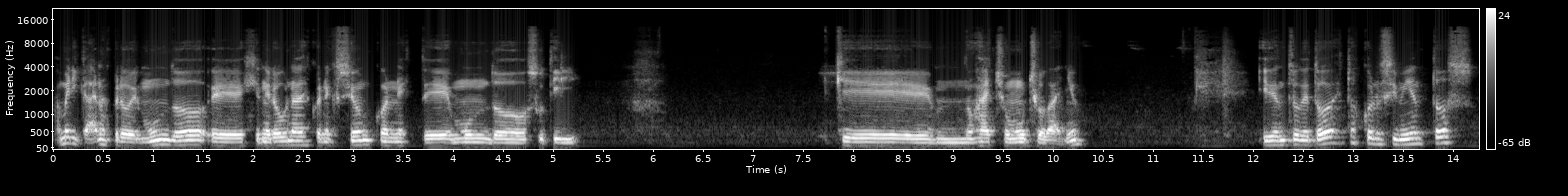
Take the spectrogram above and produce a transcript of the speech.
americanas, pero del mundo, eh, generó una desconexión con este mundo sutil que nos ha hecho mucho daño. Y dentro de todos estos conocimientos,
